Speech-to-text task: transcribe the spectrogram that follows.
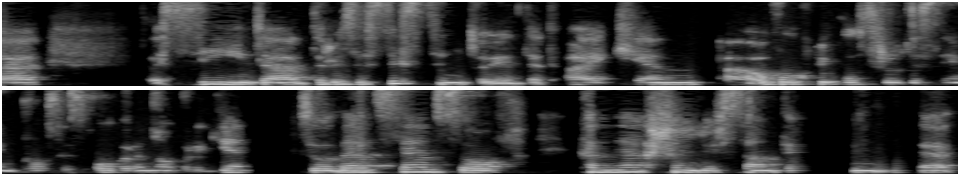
uh, see that there is a system to it that I can uh, walk people through the same process over and over again. So that sense of connection with something that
